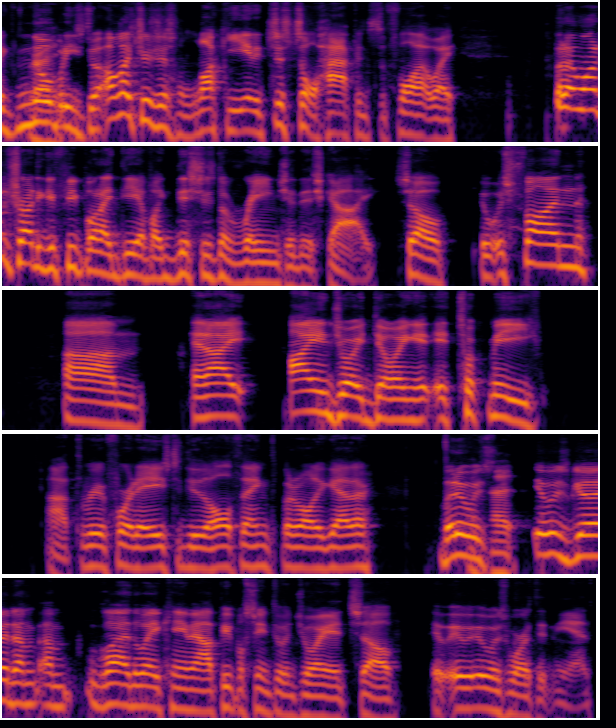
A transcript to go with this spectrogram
Like nobody's doing unless you're just lucky and it just so happens to fall that way. But I want to try to give people an idea of like this is the range of this guy. So it was fun. Um, and I I enjoyed doing it. It took me uh, three or four days to do the whole thing to put it all together, but it was it was good. I'm I'm glad the way it came out. People seem to enjoy it, so it, it, it was worth it in the end.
